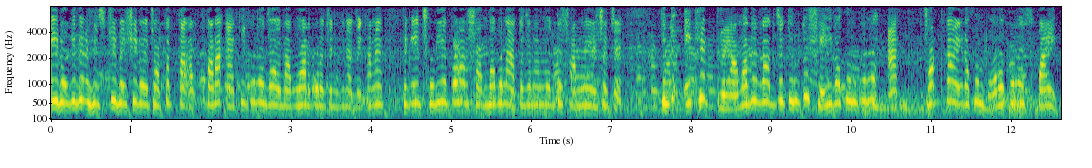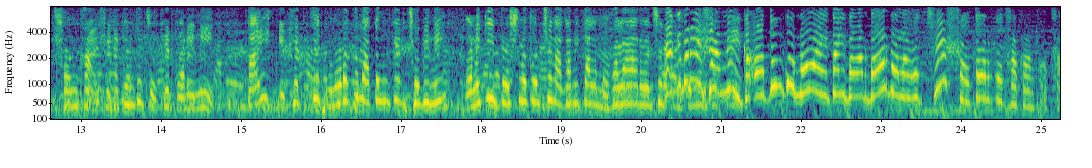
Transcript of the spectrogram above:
এই রোগীদের হিস্ট্রি বেশি রয়েছে। অর্থাৎ তারা একই কোনো জল ব্যবহার করেছেন কিনা, যেখানে থেকে ছড়িয়ে পড়ার সম্ভাবনা এতজনের মধ্যে সামনে এসেছে। কিন্তু এক্ষেত্রে আমাদের রাজ্যে কিন্তু সেই রকম কোনো ঝটকা এরকম বড় কোনো স্পাইক সংখ্যায় সেটা কিন্তু চোখে পড়েনি। তাই এক্ষেত্রে কোনো রকম আতঙ্কের ছবি নেই। অনেকেই প্রশ্ন করছেন আগামীকাল মহালয়া রয়েছে আতঙ্ক নয় তাই বারবার বলা হচ্ছে সতর্ক থাকার কথা।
